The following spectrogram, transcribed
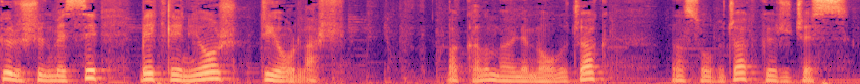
görüşülmesi bekleniyor diyorlar. Bakalım öyle mi olacak? Nasıl olacak göreceğiz.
